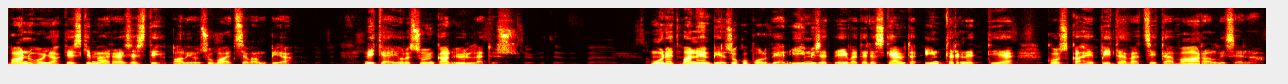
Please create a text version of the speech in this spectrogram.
vanhoja keskimääräisesti paljon suvaitsevampia, mikä ei ole suinkaan yllätys. Monet vanhempien sukupolvien ihmiset eivät edes käytä internettiä, koska he pitävät sitä vaarallisena.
